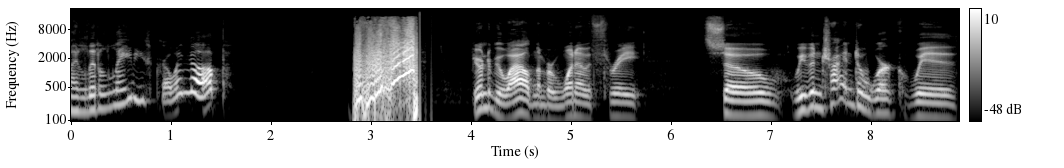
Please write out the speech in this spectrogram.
my little lady's growing up. Bjorn to be Wild number 103 so we've been trying to work with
